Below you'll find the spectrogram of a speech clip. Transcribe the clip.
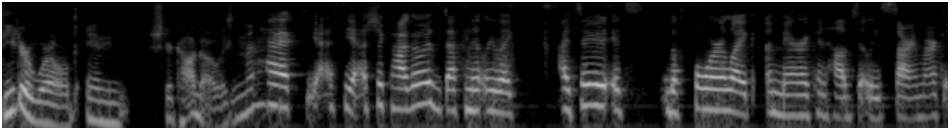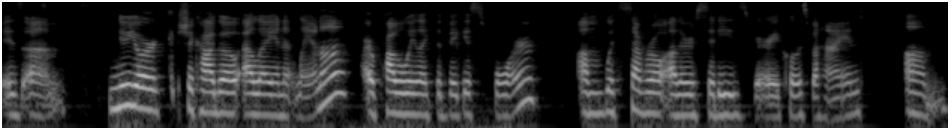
theater world in Chicago, isn't there? Heck yes, yeah. Chicago is definitely like I'd say it's the four like American hubs at least. Sorry, Mark is um New York, Chicago, LA, and Atlanta are probably like the biggest four, um, with several other cities very close behind. Um,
